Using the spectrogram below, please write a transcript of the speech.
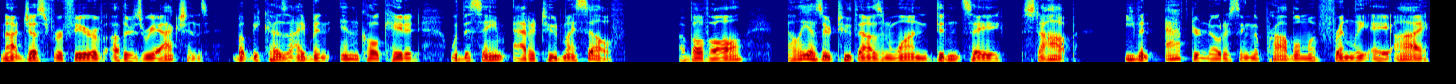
not just for fear of others' reactions, but because I'd been inculcated with the same attitude myself. Above all, Eliezer 2001 didn't say, Stop, even after noticing the problem of friendly AI,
